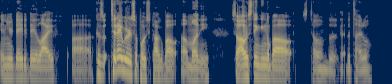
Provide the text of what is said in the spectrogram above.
in your day-to-day life uh because today we were supposed to talk about uh, money so i was thinking about Just tell them the the title.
